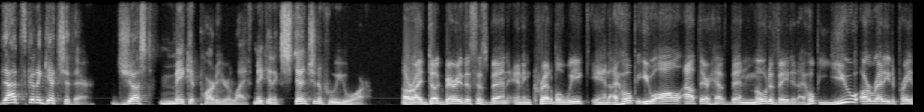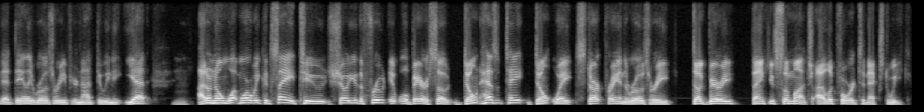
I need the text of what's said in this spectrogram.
That's going to get you there. Just make it part of your life, make an extension of who you are. All right, Doug Barry, this has been an incredible week, and I hope you all out there have been motivated. I hope you are ready to pray that daily rosary if you're not doing it yet. Mm. I don't know what more we could say to show you the fruit it will bear. So don't hesitate, don't wait, start praying the rosary. Doug Barry, thank you so much. I look forward to next week.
